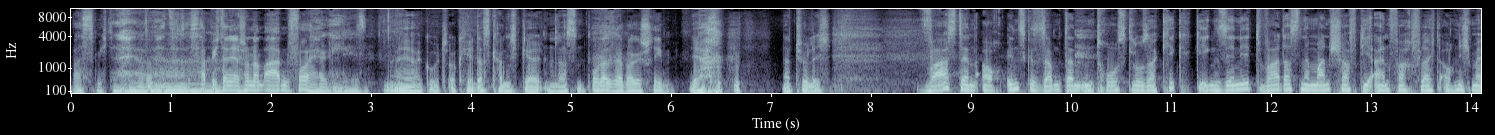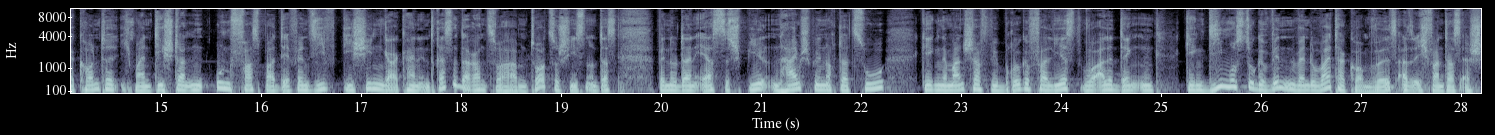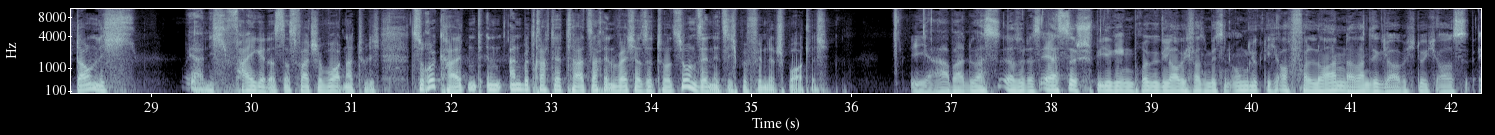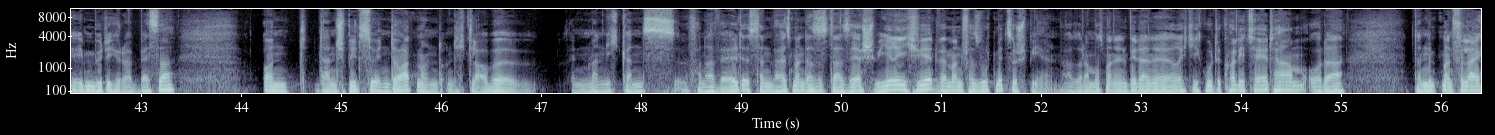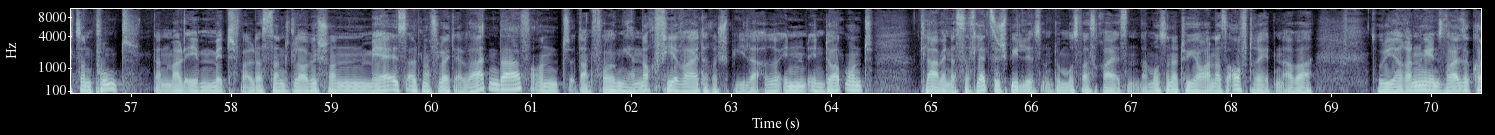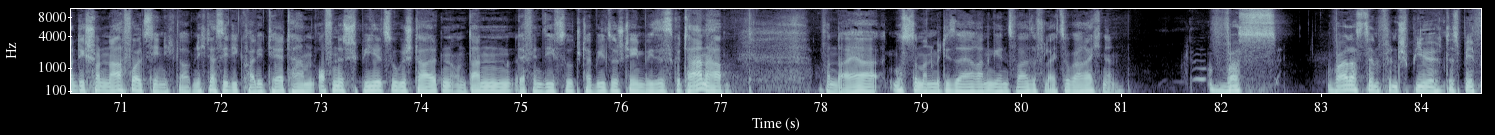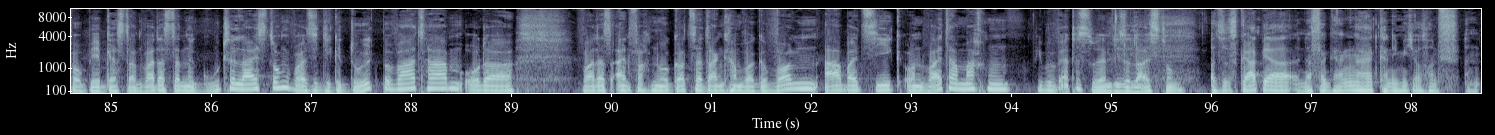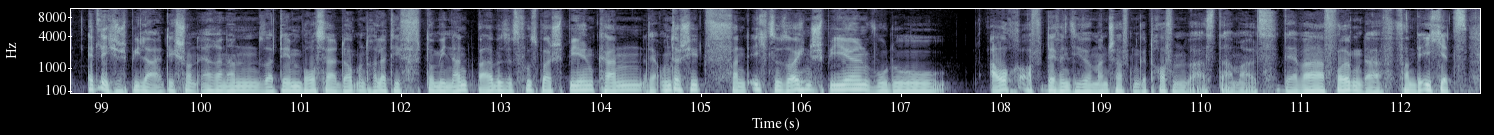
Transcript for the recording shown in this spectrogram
was mich da erwartet. Ah. Das habe ich dann ja schon am Abend vorher gelesen. Naja, gut, okay, das kann ich gelten lassen. Oder selber geschrieben. Ja, natürlich. War es denn auch insgesamt dann ein trostloser Kick gegen Zenit? War das eine Mannschaft, die einfach vielleicht auch nicht mehr konnte? Ich meine, die standen unfassbar defensiv, die schienen gar kein Interesse daran zu haben, Tor zu schießen. Und das, wenn du dein erstes Spiel, ein Heimspiel noch dazu, gegen eine Mannschaft wie Brügge verlierst, wo alle denken, gegen die musst du gewinnen, wenn du weiterkommen willst. Also ich fand das erstaunlich ja nicht feige, das ist das falsche Wort natürlich, zurückhaltend in Anbetracht der Tatsache, in welcher Situation Zenit sich befindet sportlich. Ja, aber du hast also das erste Spiel gegen Brügge, glaube ich, war so ein bisschen unglücklich auch verloren. Da waren sie, glaube ich, durchaus ebenbürtig oder besser. Und dann spielst du in Dortmund und ich glaube, wenn man nicht ganz von der Welt ist, dann weiß man, dass es da sehr schwierig wird, wenn man versucht mitzuspielen. Also da muss man entweder eine richtig gute Qualität haben oder dann nimmt man vielleicht so einen Punkt dann mal eben mit, weil das dann, glaube ich, schon mehr ist, als man vielleicht erwarten darf. Und dann folgen ja noch vier weitere Spiele. Also in, in Dortmund Klar, wenn das das letzte Spiel ist und du musst was reißen, dann musst du natürlich auch anders auftreten. Aber so die Herangehensweise konnte ich schon nachvollziehen. Ich glaube nicht, dass sie die Qualität haben, ein offenes Spiel zu gestalten und dann defensiv so stabil zu stehen, wie sie es getan haben. Von daher musste man mit dieser Herangehensweise vielleicht sogar rechnen. Was war das denn für ein Spiel des BVB gestern? War das dann eine gute Leistung, weil sie die Geduld bewahrt haben oder war das einfach nur Gott sei Dank haben wir gewonnen, Arbeitssieg und weitermachen? Wie bewertest du denn diese Leistung? Also es gab ja in der Vergangenheit, kann ich mich auch an, an etliche Spiele eigentlich schon erinnern, seitdem Borussia Dortmund relativ dominant Ballbesitz Fußball spielen kann. Der Unterschied fand ich zu solchen Spielen, wo du auch auf defensive Mannschaften getroffen warst damals. Der war folgender, fand ich jetzt.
